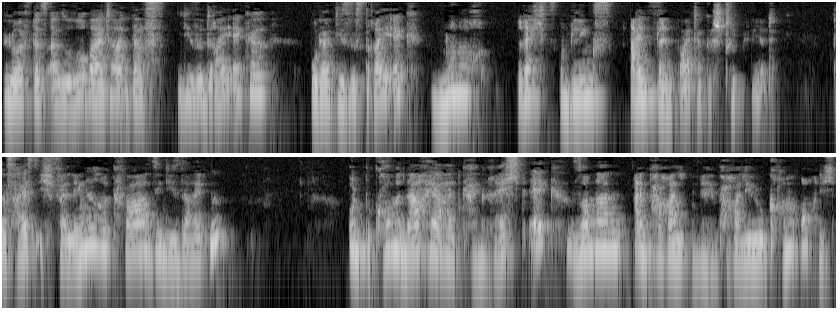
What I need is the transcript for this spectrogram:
läuft das also so weiter, dass diese Dreiecke oder dieses Dreieck nur noch rechts und links einzeln weiter gestrickt wird. Das heißt, ich verlängere quasi die Seiten und bekomme nachher halt kein Rechteck, sondern ein, Paral nee, ein Parallelogramm auch nicht.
